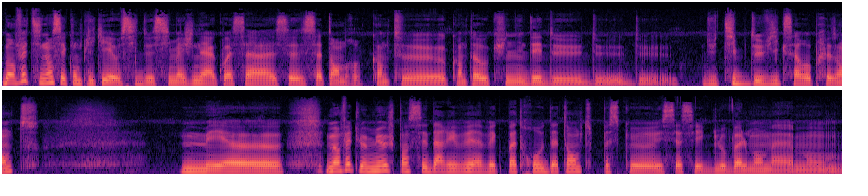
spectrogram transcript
Bah, en fait, sinon, c'est compliqué aussi de s'imaginer à quoi s'attendre quand, euh, quand tu n'as aucune idée du type de vie que ça représente. Mais, mais en fait, le mieux, je pense, c'est d'arriver avec pas trop d'attentes parce que ça, c'est globalement ma, mon,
